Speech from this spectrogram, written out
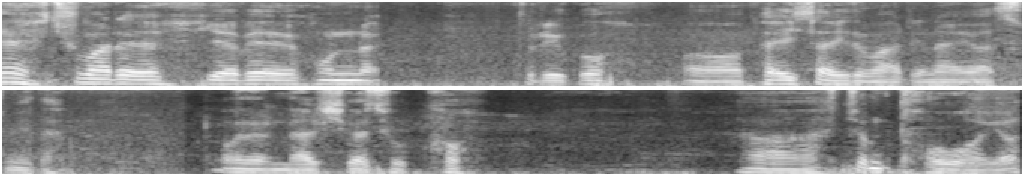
예, 주말에 예배 혼 드리고 어, 베이사이드 마리나에 왔습니다. 오늘 날씨가 좋고 아, 좀 더워요.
